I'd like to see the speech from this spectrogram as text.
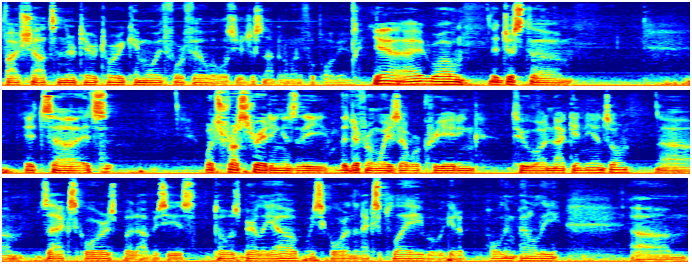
five shots in their territory, came away with four field goals. You're just not going to win a football game. Yeah, I, well, it just um, it's uh, it's what's frustrating is the the different ways that we're creating to uh, not get in the end zone. Um, Zach scores, but obviously his toe is barely out. We score in the next play, but we get a holding penalty. Um,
